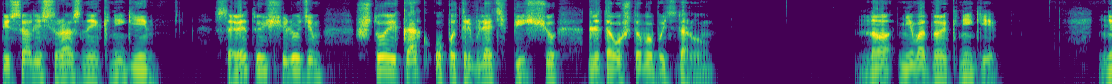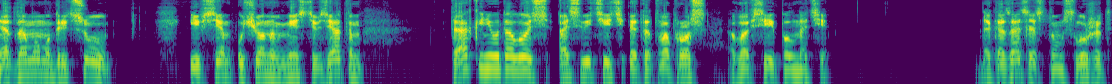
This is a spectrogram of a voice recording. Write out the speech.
писались разные книги, советующие людям, что и как употреблять пищу для того, чтобы быть здоровым. Но ни в одной книге, ни одному мудрецу и всем ученым вместе взятым так и не удалось осветить этот вопрос во всей полноте. Доказательством служат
